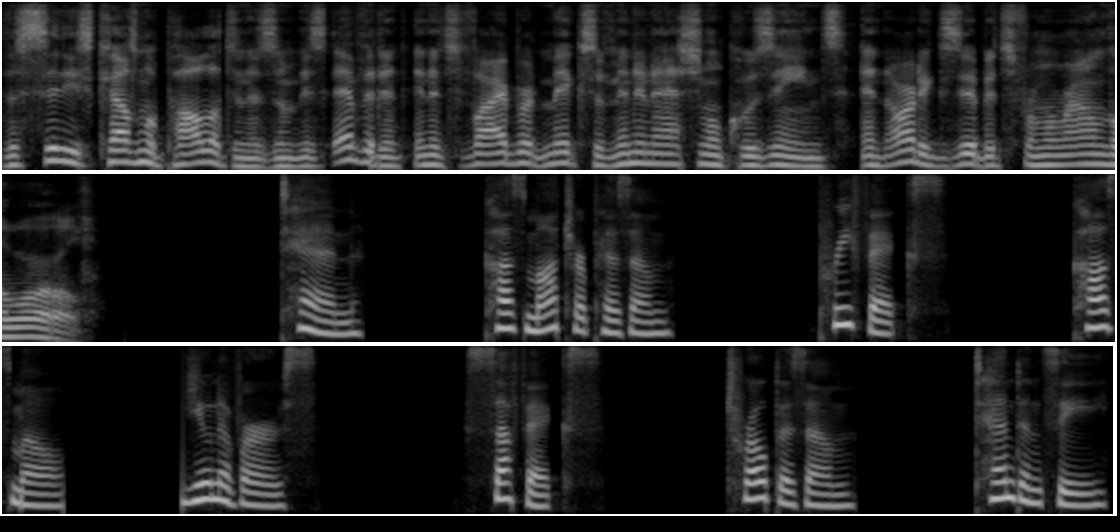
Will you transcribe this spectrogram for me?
The city's cosmopolitanism is evident in its vibrant mix of international cuisines and art exhibits from around the world. 10. Cosmotropism. Prefix. Cosmo. Universe. Suffix. Tropism. Tendency.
